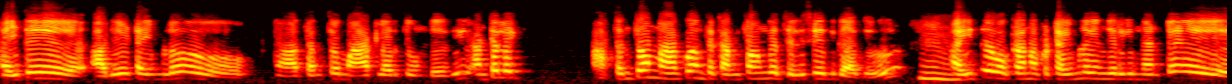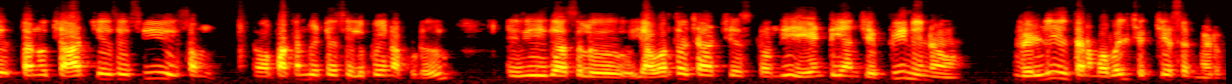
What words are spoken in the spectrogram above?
అయితే అదే టైంలో అతనితో మాట్లాడుతూ ఉండేది. అంటే లైక్ అతనితో నాకు అంత కన్ఫామ్గా తెలిసేది కాదు. అయితే ఒకనొక టైంలో ఏం జరిగిందంటే తను చాట్ చేసేసి some పక్కన పెట్టేసి వెళ్ళిపోయినప్పుడు ఇది అసలు ఎవరితో చాట్ చేస్తుంది ఏంటి అని చెప్పి నేను వెళ్ళి తన మొబైల్ చెక్ చేశాను మేడం.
